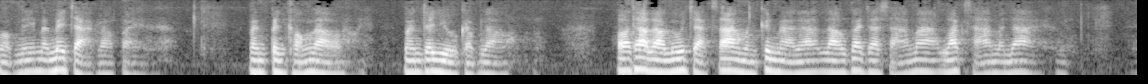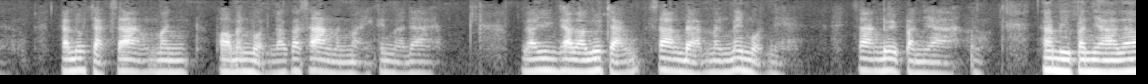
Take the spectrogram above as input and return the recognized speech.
งบนี้มันไม่จากเราไป มันเป็นของเรา มันจะอยู่กับเรา เพราะถ้าเรารู้จักสร้างมันขึ้นมาแล้ว เราก็จะสามารถรักษามันได้ ถ้ารู้จักสร้างมันพอมันหมดเราก็สร้างมันใหม่ขึ้นมาได้ แล้วยิ่งถ้าเรารู้จักสร้างแบบมันไม่หมดเนี่ย สร้างด้วยปัญญา ถ้ามีปัญญาแล้ว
